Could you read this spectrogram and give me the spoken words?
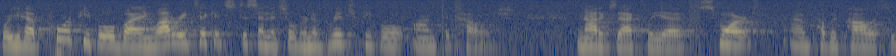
where you have poor people buying lottery tickets to send the children of rich people on to college. Not exactly a smart uh, public policy.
